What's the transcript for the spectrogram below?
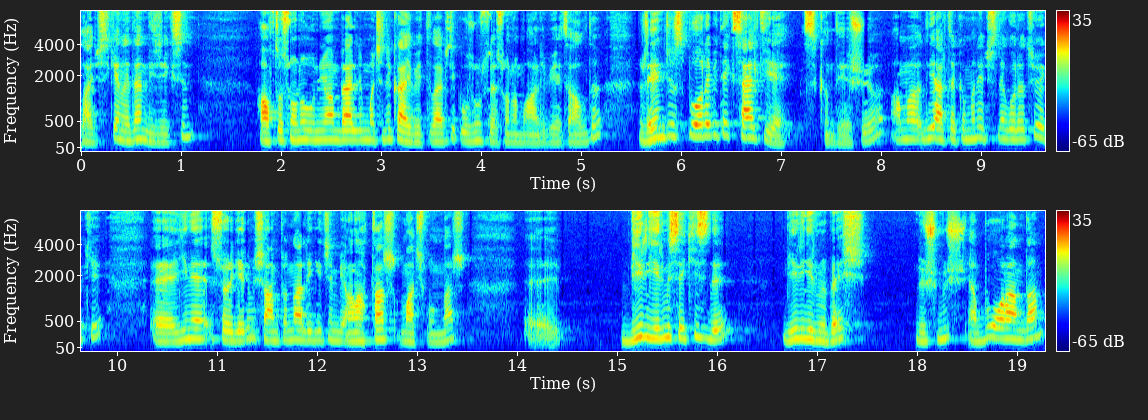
Leipzig'e neden diyeceksin? Hafta sonu Union Berlin maçını kaybetti Leipzig. Uzun süre sonra mağlubiyet aldı. Rangers bu ara bir tek Celtic'e sıkıntı yaşıyor. Ama diğer takımın hepsine gol atıyor ki e, yine söyleyelim Şampiyonlar Ligi için bir anahtar maç bunlar. E, 1.28'di. 1.25 düşmüş. Yani bu orandan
